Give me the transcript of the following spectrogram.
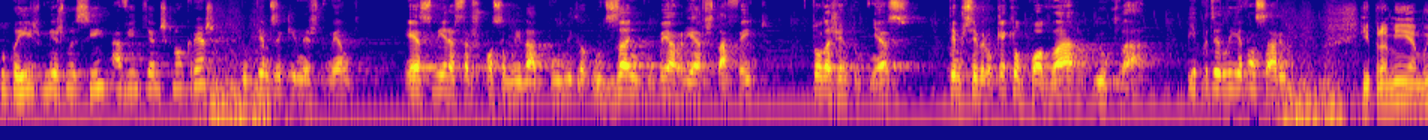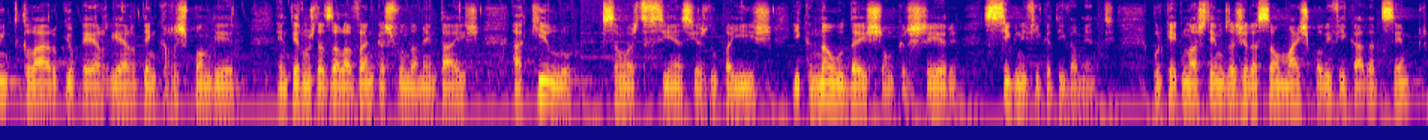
o país, mesmo assim, há 20 anos que não cresce. O que temos aqui neste momento é assumir essa responsabilidade pública. O desenho do PRR está feito, toda a gente o conhece, temos de saber o que é que ele pode dar e o que dá. E a partir dali avançar. E para mim é muito claro que o PRR tem que responder, em termos das alavancas fundamentais, àquilo que são as deficiências do país e que não o deixam crescer significativamente. Porque é que nós temos a geração mais qualificada de sempre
